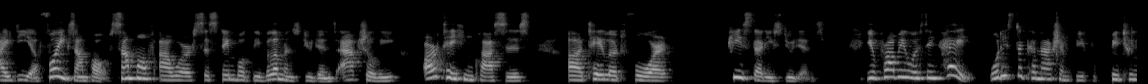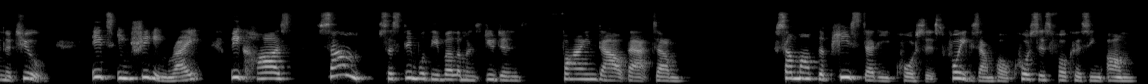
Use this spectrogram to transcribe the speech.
idea. For example, some of our sustainable development students actually are taking classes uh, tailored for peace study students. You probably will think, hey, what is the connection be- between the two? It's intriguing, right? Because some sustainable development students find out that um, some of the peace study courses, for example, courses focusing on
